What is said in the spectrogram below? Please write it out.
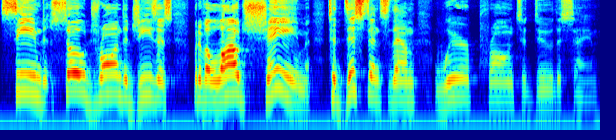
seemed so drawn to Jesus but have allowed shame to distance them? We're prone to do the same.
